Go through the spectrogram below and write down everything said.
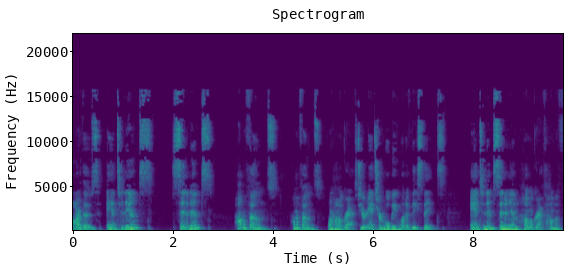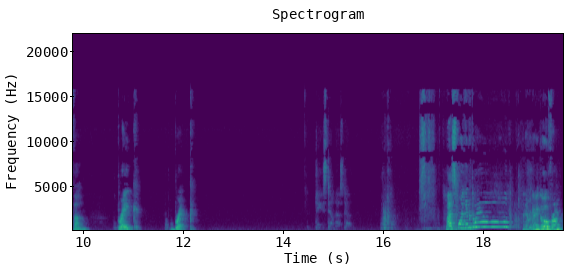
Are those antonyms, synonyms, homophones, homophones, or homographs. Your answer will be one of these things. Antonym, synonym, homograph, homophone. Break, break. Do you still know stuff? Last one, number 12. And then we're going to go over them.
